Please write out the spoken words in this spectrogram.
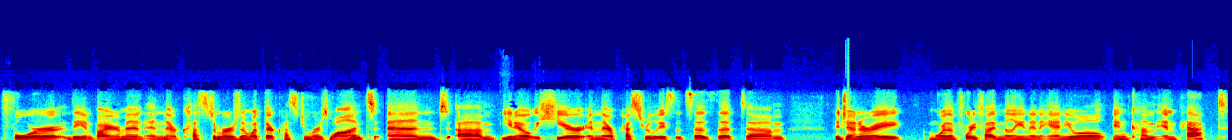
for the environment and their customers and what their customers want. And um, you know, here in their press release, it says that um, they generate more than 45 million in annual income impact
